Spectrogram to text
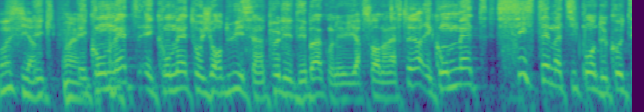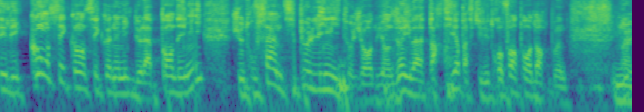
Ah, hein. et, que- Ouais. et qu'on mette et qu'on mette aujourd'hui, c'est un peu les débats qu'on a eu hier soir dans l'after, et qu'on mette systématiquement de côté les conséquences économiques de la pandémie. Je trouve ça un petit peu limite aujourd'hui en disant il va partir parce qu'il est trop fort pour Dortmund. Ouais. Euh,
